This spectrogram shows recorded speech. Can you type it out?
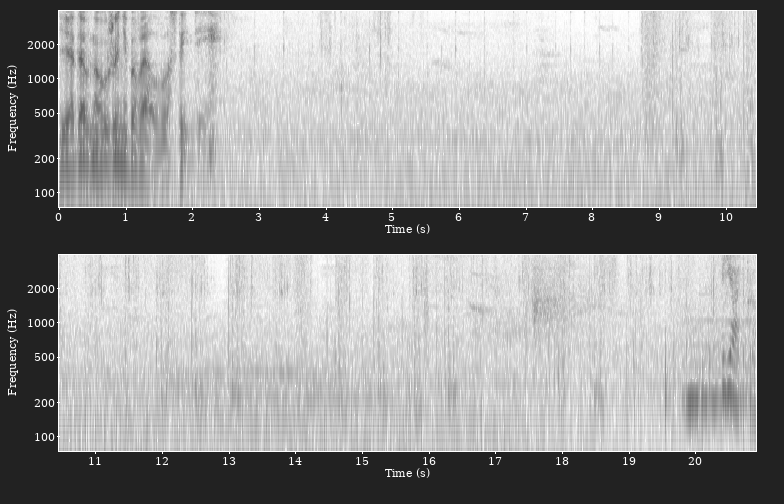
Я давно уже не бывал в Ост-Индии. Я открою.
